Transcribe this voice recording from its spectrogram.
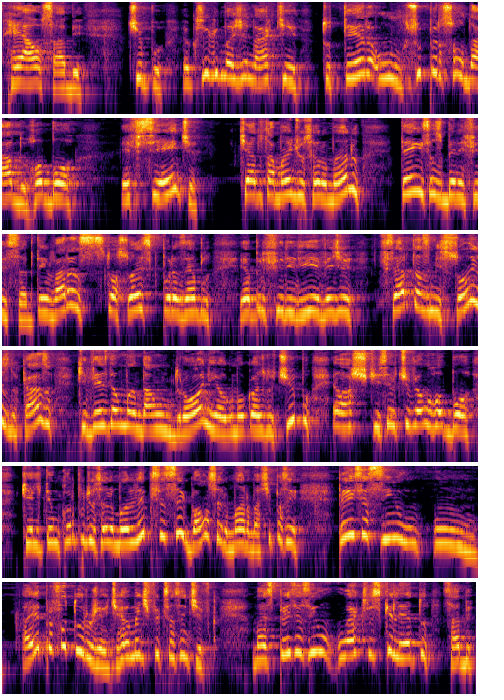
real, sabe? Tipo, eu consigo imaginar que tu ter um super soldado robô eficiente, que é do tamanho de um ser humano, tem seus benefícios, sabe? Tem várias situações que, por exemplo, eu preferiria, em vez de certas missões, no caso, que em vez de eu mandar um drone, alguma coisa do tipo, eu acho que se eu tiver um robô que ele tem um corpo de um ser humano, nem precisa ser igual a um ser humano, mas tipo assim, pense assim, um. um... Aí é pro futuro, gente, realmente ficção científica. Mas pense assim, um, um exoesqueleto, sabe?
